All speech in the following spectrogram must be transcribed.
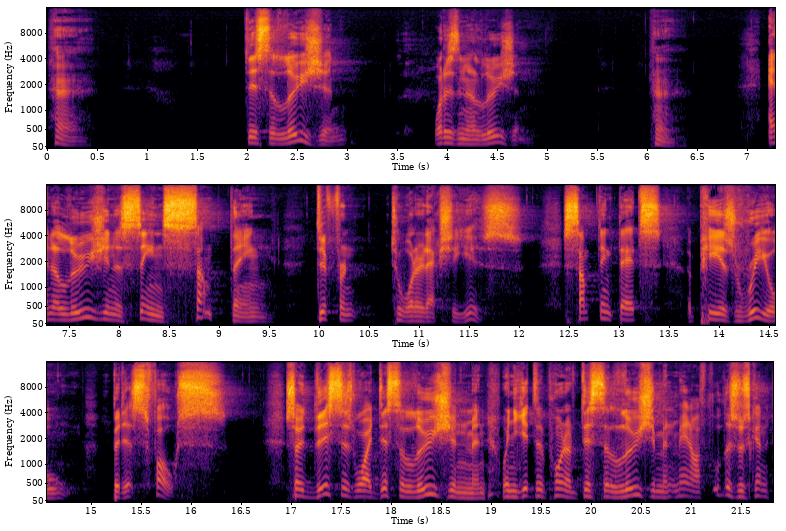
Huh. This illusion, what is an illusion? Huh. An illusion is seeing something different to what it actually is. Something that appears real, but it's false. So, this is why disillusionment, when you get to the point of disillusionment, man, I thought this was going to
